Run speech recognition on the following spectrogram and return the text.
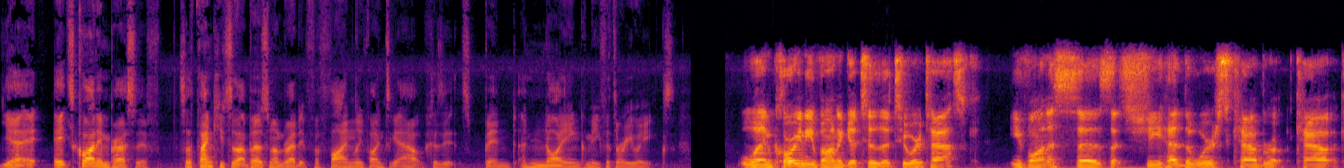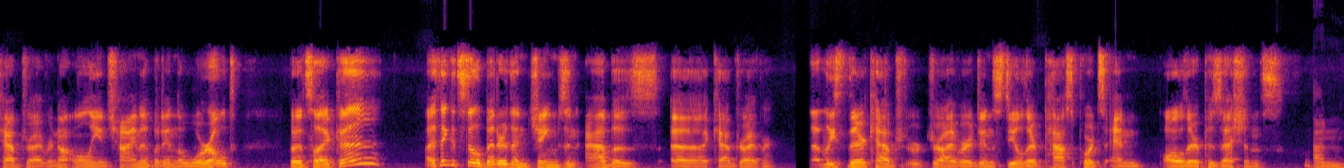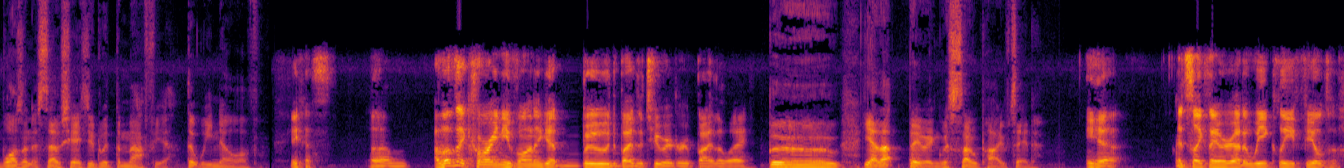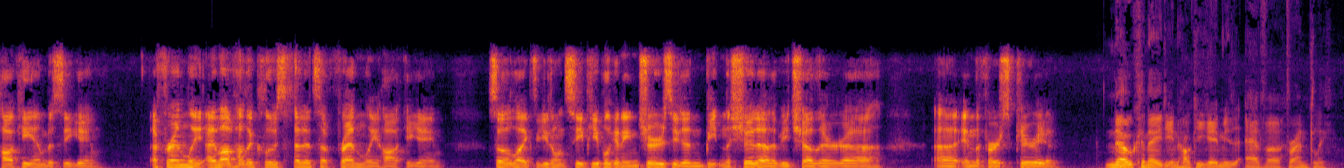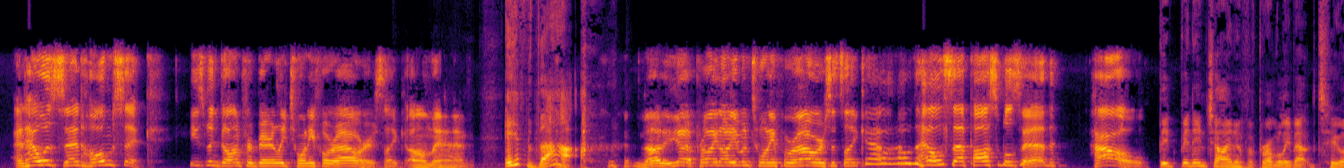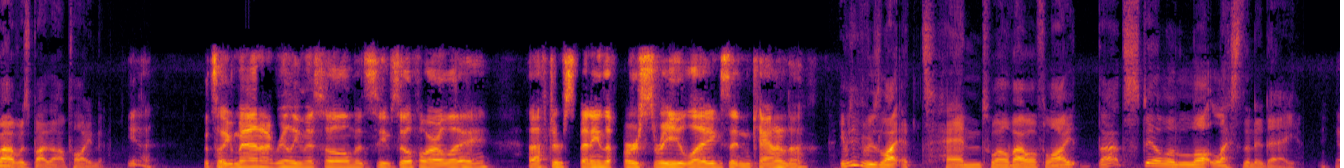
Yeah, it, it's quite impressive. So thank you to that person on Reddit for finally pointing it out because it's been annoying me for three weeks. When Corey and Ivana get to the tour task, Ivana says that she had the worst cab cab, cab driver, not only in China but in the world. But it's like, eh, I think it's still better than James and Abba's uh, cab driver. At least their cab driver didn't steal their passports and all their possessions. And wasn't associated with the mafia that we know of. Yes. Um, I love that Corey and Ivana get booed by the tour group. By the way. Boo! Yeah, that booing was so piped in. Yeah. It's like they were at a weekly field hockey embassy game. A friendly. I love how the clue said it's a friendly hockey game. So, like, you don't see people getting jerseyed and beating the shit out of each other uh, uh, in the first period. No Canadian hockey game is ever friendly. And how is Zed homesick? He's been gone for barely 24 hours. Like, oh man. If that! Not, yeah, probably not even 24 hours. It's like, how, how the hell is that possible, Zed? How? They'd been in China for probably about two hours by that point. Yeah. It's like, man, I really miss home. It seems so far away after spending the first three legs in Canada. Even if it was like a 10, 12 hour flight, that's still a lot less than a day.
